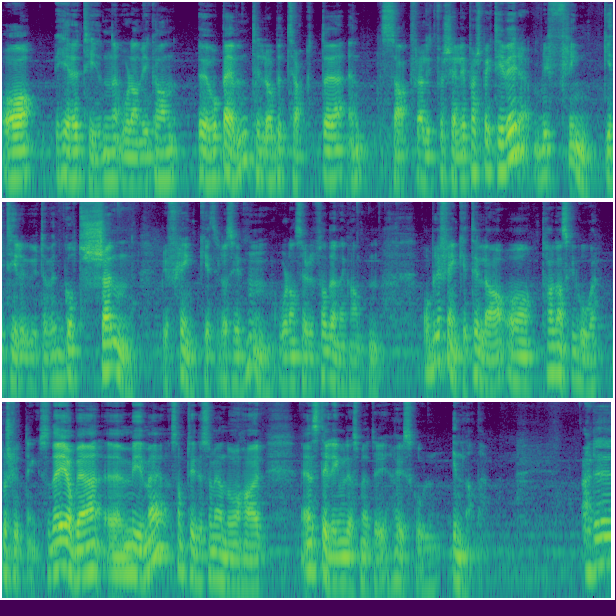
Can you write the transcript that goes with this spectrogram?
Og hele tiden hvordan vi kan øve opp evnen til å betrakte en sak fra litt forskjellige perspektiver. Bli flinke til å utøve et godt skjønn. Bli flinke til å si hm, hvordan ser det ut fra denne kanten? Og bli flinke til da å ta ganske gode beslutninger. Så det jobber jeg eh, mye med, samtidig som jeg nå har en stilling med det som heter Høgskolen Innlandet. Er det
